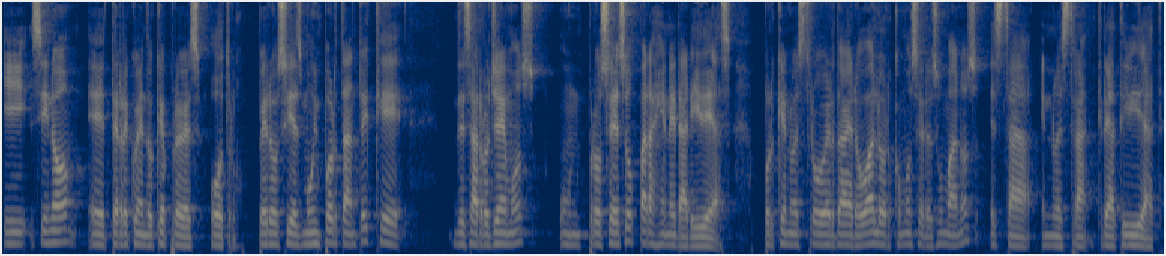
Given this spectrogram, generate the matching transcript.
Y si no, eh, te recomiendo que pruebes otro. Pero sí es muy importante que desarrollemos un proceso para generar ideas, porque nuestro verdadero valor como seres humanos está en nuestra creatividad.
